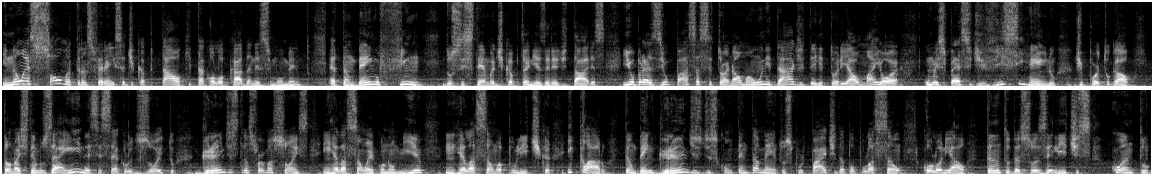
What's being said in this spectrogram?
E não é só uma transferência de capital que está colocada nesse momento, é também o fim do sistema de capitanias hereditárias e o Brasil passa a se tornar uma unidade territorial maior, uma espécie de vice-reino de Portugal. Então nós temos aí nesse século XVIII grandes transformações em relação à economia, em relação à política e, claro, também grandes descontentamentos por parte da população colonial, tanto das suas elites quanto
